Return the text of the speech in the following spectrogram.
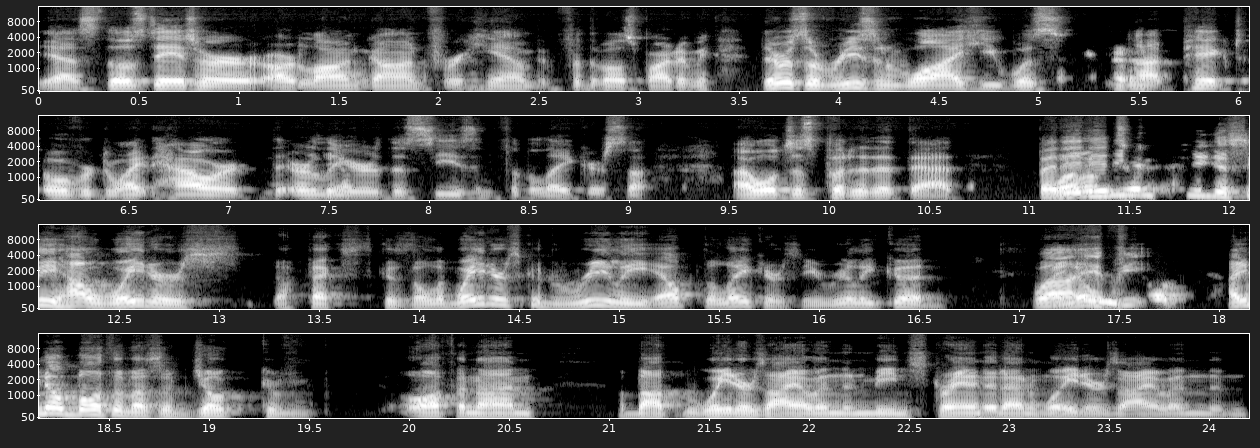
Yes, those days are are long gone for him for the most part. I mean, there was a reason why he was not picked over Dwight Howard earlier this season for the Lakers. So I will just put it at that. But well, it it'll be interesting to see how Waiters affects because the Waiters could really help the Lakers. He really could. well. I know, If he, I know both of us have joked off and on about Waiters Island and being stranded on Waiters Island and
